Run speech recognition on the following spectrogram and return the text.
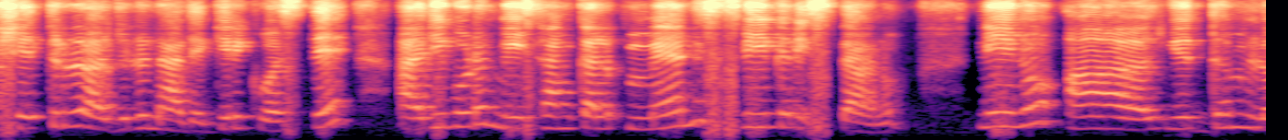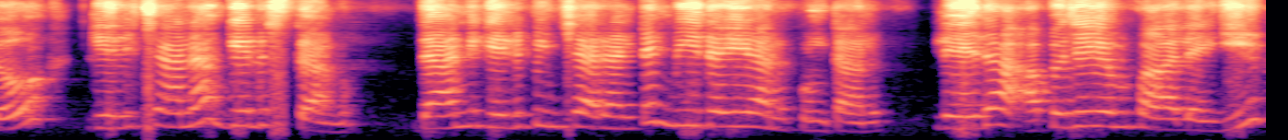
శత్రురాజులు నా దగ్గరికి వస్తే అది కూడా మీ సంకల్పమే అని స్వీకరిస్తాను. నేను ఆ యుద్ధంలో గెలిచానా గెలుస్తాను. దాన్ని గెలిపించారంటే మీదయ్యే అనుకుంటాను. లేదా అపజయం పాలయ్యి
